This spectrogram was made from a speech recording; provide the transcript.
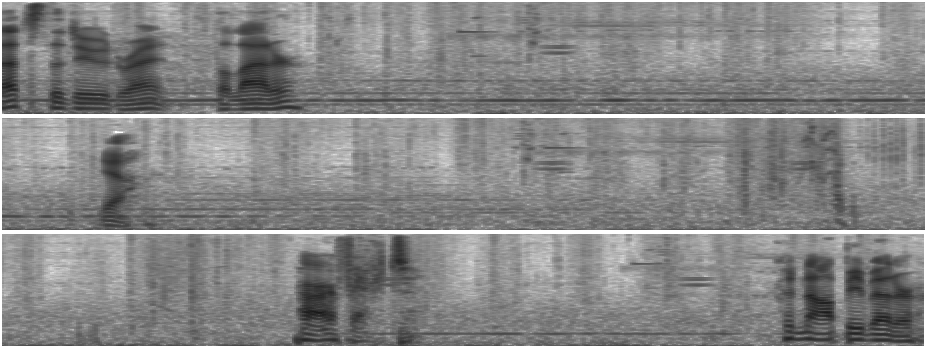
That's the dude, right? The ladder? Yeah. Perfect. Could not be better.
